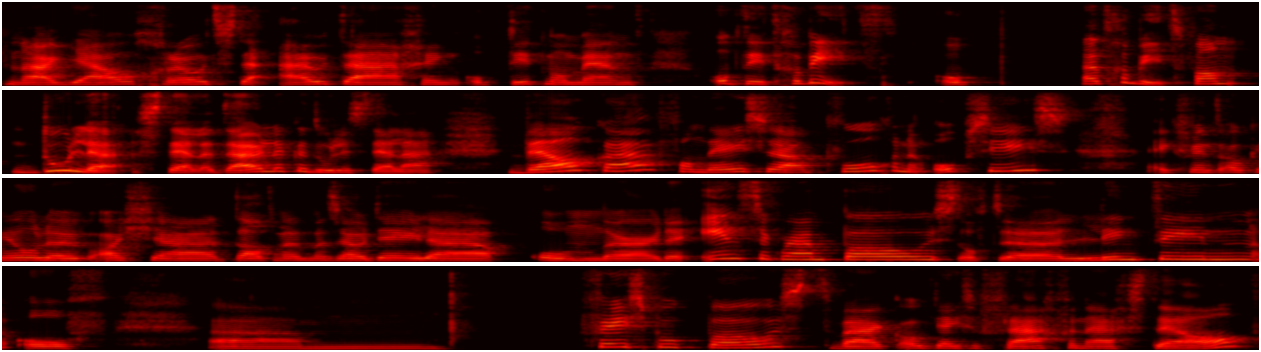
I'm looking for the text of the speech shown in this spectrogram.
naar jouw grootste uitdaging op dit moment op dit gebied. Op het gebied van doelen stellen, duidelijke doelen stellen. Welke van deze volgende opties? Ik vind het ook heel leuk als je dat met me zou delen onder de Instagram post of de LinkedIn of um, Facebook post, waar ik ook deze vraag vandaag stel.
